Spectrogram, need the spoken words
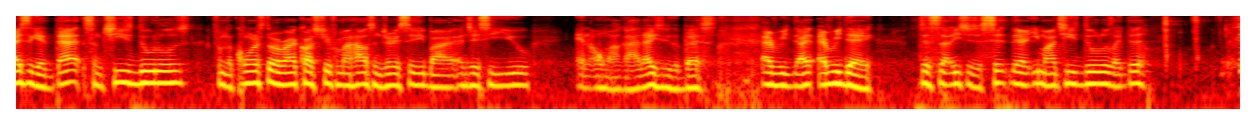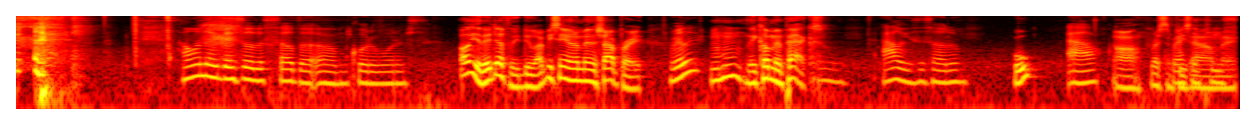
I used to get that some cheese doodles from the corner store right across the street from my house in Jersey City by NJCU, and oh my god, that used to be the best every every day. Just I used to just sit there eat my cheese doodles like this. I wonder if they still sell the um quarter waters. Oh yeah, they definitely do. I be seeing them in the shop right. Really? Mm-hmm. They come in packs. Al used to sell them. Who? Al. Oh, rest in Rest peace, in Al, peace. man.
